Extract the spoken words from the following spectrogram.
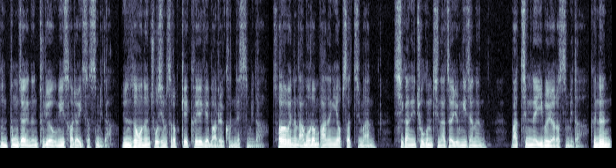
눈동자에는 두려움이 서려 있었습니다. 윤성호는 조심스럽게 그에게 말을 건넸습니다. 처음에는 아무런 반응이 없었지만 시간이 조금 지나자 용의자는 마침내 입을 열었습니다. 그는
